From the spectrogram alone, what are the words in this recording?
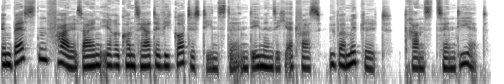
Im besten Fall seien ihre Konzerte wie Gottesdienste, in denen sich etwas übermittelt, transzendiert.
